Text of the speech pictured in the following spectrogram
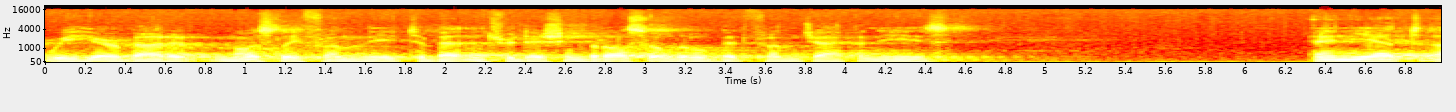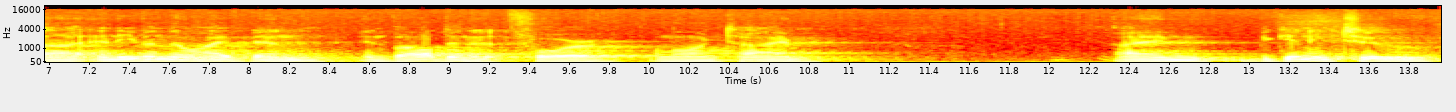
we hear about it mostly from the Tibetan tradition, but also a little bit from Japanese. And yet, uh, and even though I've been involved in it for a long time, I'm beginning to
